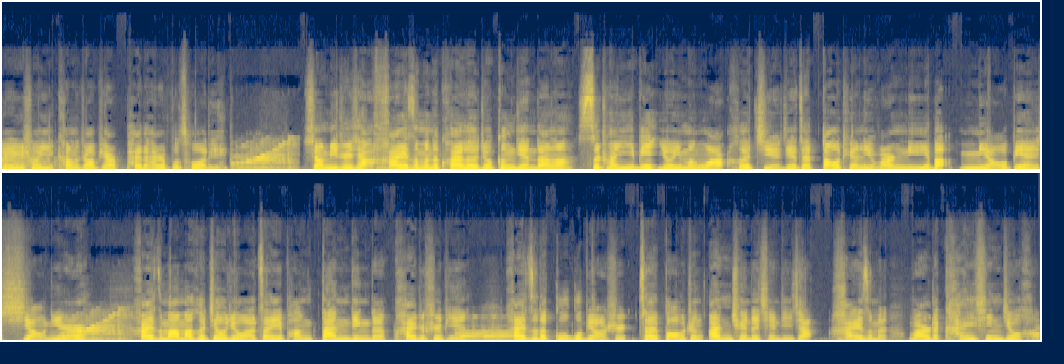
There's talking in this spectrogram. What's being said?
有一说一，看了照片，拍的还是不错的。相比之下，孩子们的快乐就更简单了。四川宜宾有一萌娃和姐姐在稻田里玩泥巴，秒变小泥人儿。孩子妈妈和舅舅啊在一旁淡定的拍着视频。孩子的姑姑表示，在保证安全的前提下，孩子们玩的开心就好。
